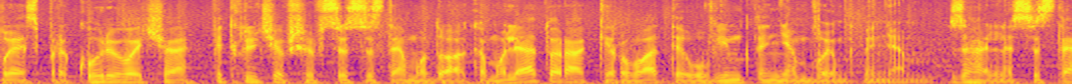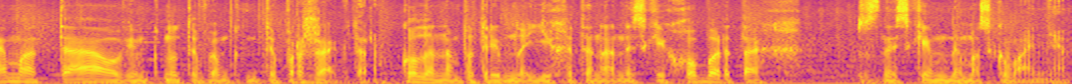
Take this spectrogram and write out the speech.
без прикурювача, підключивши всю систему до акумулятора, керувати увімкненням-вимкненням. Загальна система та увімкнути вимкнути прожектор, коли нам потрібно їхати на низьких обертах з низьким демаскуванням.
